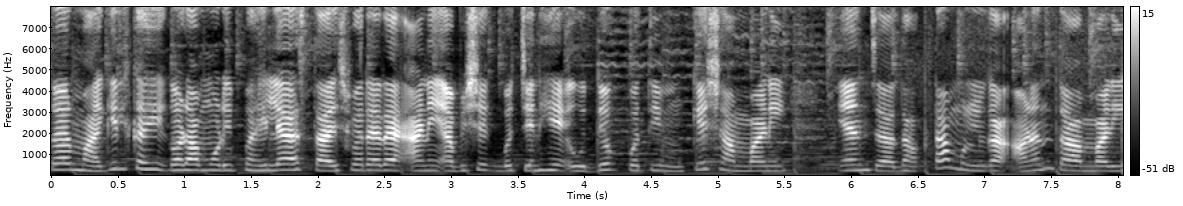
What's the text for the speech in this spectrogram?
तर मागील काही घडामोडी पाहिल्या असता ऐश्वर्या राय आणि अभिषेक बच्चन हे उद्योगपती मुकेश अंबाणी यांचा धाकटा मुलगा अनंत अंबाणी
